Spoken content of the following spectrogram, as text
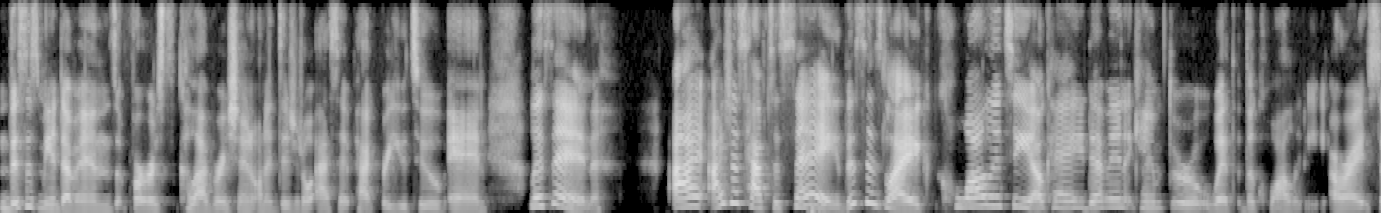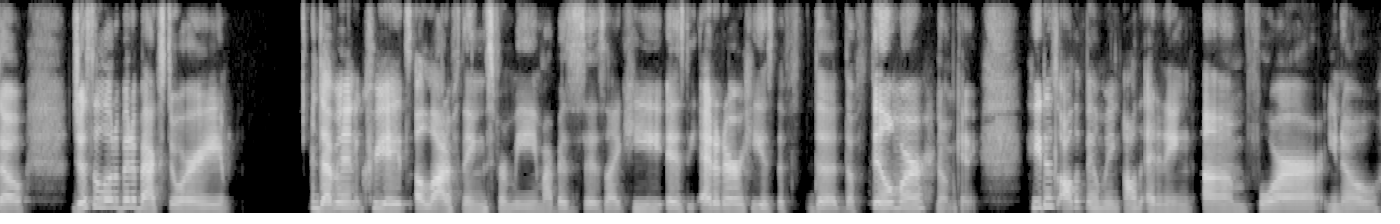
this is me and Devin's first collaboration on a digital asset pack for YouTube. And listen, I I just have to say this is like quality, okay? Devin came through with the quality. All right. So just a little bit of backstory. Devin creates a lot of things for me, my businesses. Like he is the editor, he is the the the filmer. No, I'm kidding. He does all the filming, all the editing um for, you know,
